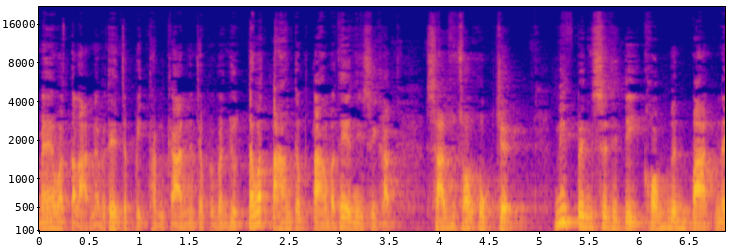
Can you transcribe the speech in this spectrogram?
แม้ว่าตลาดในประเทศจะปิดทำการเนื่องจากเป็นวันหยุด แต่ว่าต่างต่างประเทศนี่สิครับ3267นี่เป็นสถิติของเงินบาทใน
